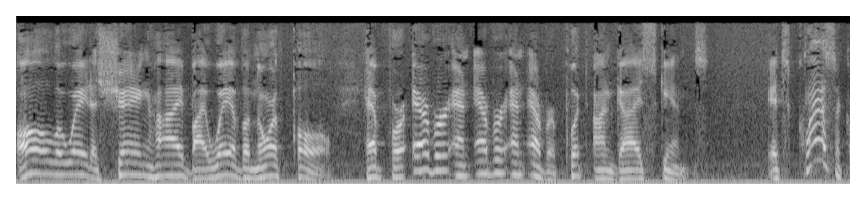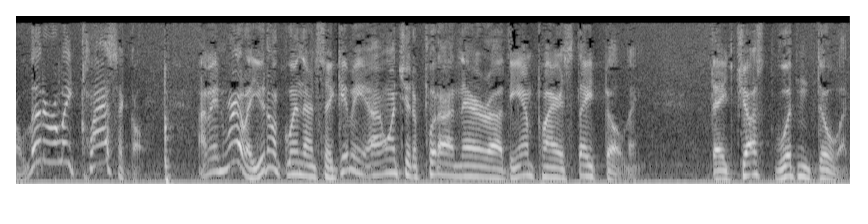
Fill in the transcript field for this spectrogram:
all the way to Shanghai by way of the North Pole have forever and ever and ever put on guys' skins. It's classical, literally classical. I mean, really, you don't go in there and say, "Give me, I want you to put on there uh, the Empire State Building." They just wouldn't do it.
